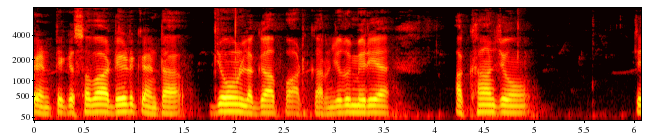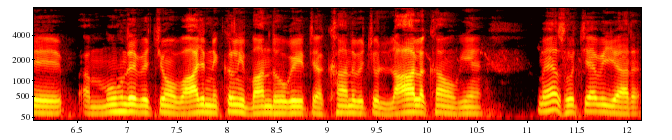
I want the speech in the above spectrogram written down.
ਘੰਟੇ ਕੇ ਸਵਾ ਡੇਢ ਘੰਟਾ ਜਿਉਂ ਲੱਗਾ ਪਾਠ ਕਰਨ। ਜਦੋਂ ਮੇਰੇ ਅੱਖਾਂ ਚੋਂ ਤੇ ਮੂੰਹ ਦੇ ਵਿੱਚੋਂ ਆਵਾਜ਼ ਨਿਕਲਣੀ ਬੰਦ ਹੋ ਗਈ ਤੇ ਅੱਖਾਂ ਦੇ ਵਿੱਚੋਂ ਲਾਲ ਅੱਖਾਂ ਹੋ ਗਈਆਂ। ਮੈਂ ਸੋਚਿਆ ਵੀ ਯਾਰ,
